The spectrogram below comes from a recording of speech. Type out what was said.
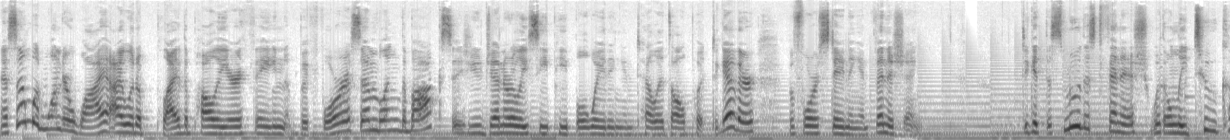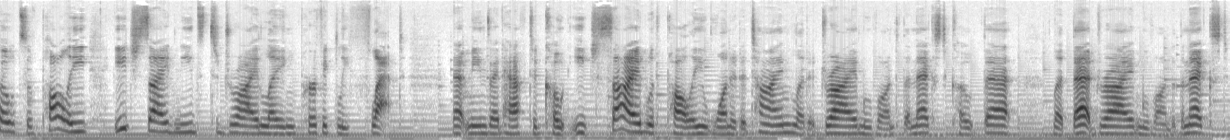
Now, some would wonder why I would apply the polyurethane before assembling the box, as you generally see people waiting until it's all put together before staining and finishing. To get the smoothest finish with only two coats of poly, each side needs to dry laying perfectly flat. That means I'd have to coat each side with poly one at a time, let it dry, move on to the next, coat that, let that dry, move on to the next.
